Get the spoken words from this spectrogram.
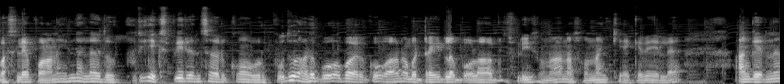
பஸ்லேயே போகலான்னா இல்லை இல்லை இது ஒரு புதிய எக்ஸ்பீரியன்ஸாக இருக்கும். ஒரு புது அனுபவமாக இருக்கும். வா நம்ம ட்ரெயினில் போகலாம் அப்படின்னு சொல்லி சொன்னால் நான் சொன்னேன் கேட்கவே இல்லை. அங்கேருந்து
